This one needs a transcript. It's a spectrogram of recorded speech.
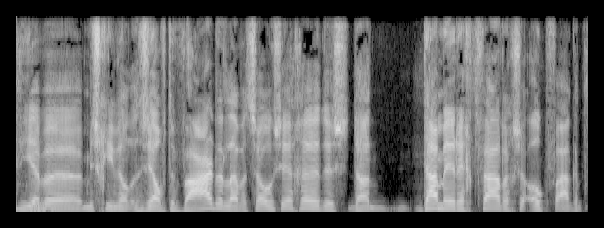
Die mhm. hebben misschien wel eenzelfde waarde, laten we het zo zeggen. Dus daarmee rechtvaardigen ze ook vaak het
